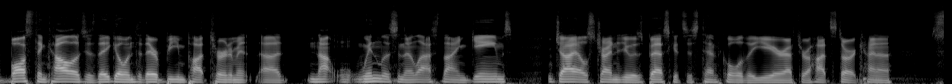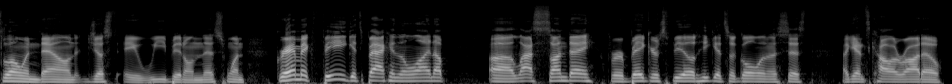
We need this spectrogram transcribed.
Boston College as they go into their Beanpot tournament, not winless in their last nine games. Giles trying to do his best, gets his 10th goal of the year after a hot start, kind of slowing down just a wee bit on this one. Graham McPhee gets back in the lineup uh, last Sunday for Bakersfield. He gets a goal and assist against Colorado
